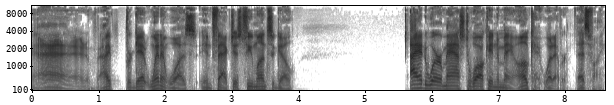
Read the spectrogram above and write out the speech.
I forget when it was, in fact, just a few months ago, I had to wear a mask to walk into Mayo. Okay, whatever. That's fine.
